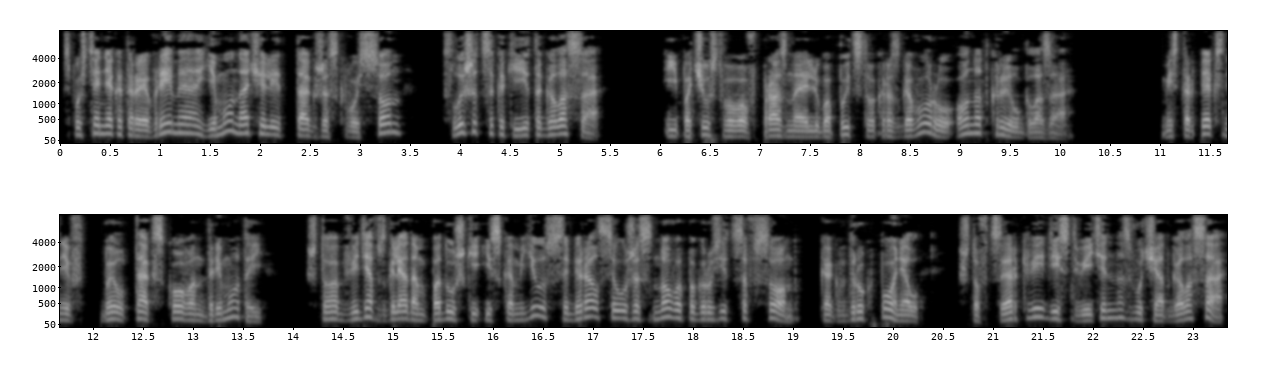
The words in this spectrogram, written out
Спустя некоторое время ему начали также сквозь сон слышаться какие-то голоса, и, почувствовав праздное любопытство к разговору, он открыл глаза. Мистер Пекснев был так скован дремотой, что, обведя взглядом подушки и скамью, собирался уже снова погрузиться в сон, как вдруг понял, что в церкви действительно звучат голоса.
